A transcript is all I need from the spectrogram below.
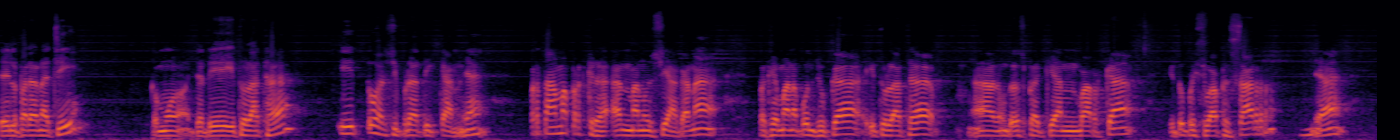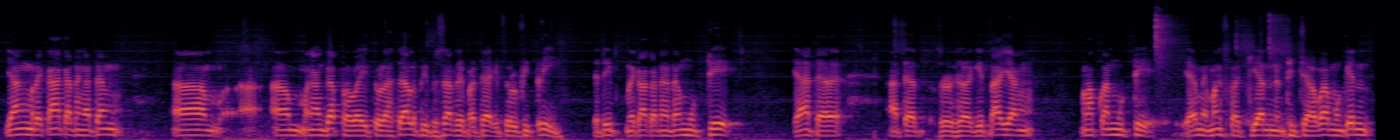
Jadi lebaran haji kemudian jadi Idul Adha itu harus diperhatikan ya. Pertama pergerakan manusia karena bagaimanapun juga Idul Adha uh, untuk sebagian warga itu peristiwa besar ya yang mereka kadang-kadang um, um, menganggap bahwa Idul Adha lebih besar daripada Idul Fitri. Jadi mereka kadang-kadang mudik. Ya ada ada saudara kita yang melakukan mudik. Ya memang sebagian di Jawa mungkin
